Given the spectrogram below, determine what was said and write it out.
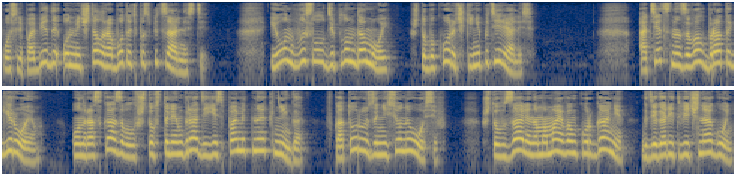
После победы он мечтал работать по специальности. И он выслал диплом домой, чтобы корочки не потерялись. Отец называл брата героем – он рассказывал, что в Сталинграде есть памятная книга, в которую занесен Иосиф, что в зале на Мамаевом кургане, где горит вечный огонь,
